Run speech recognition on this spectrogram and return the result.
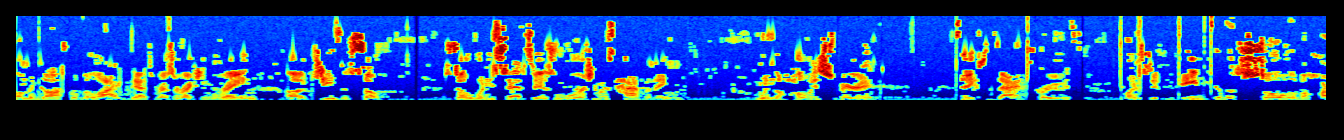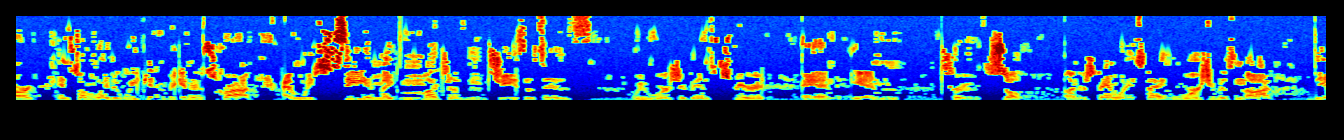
on the gospel, the life, death, resurrection, reign of Jesus. So so what he says is worship is happening when the Holy Spirit takes that truth, plunges it deep to the soul of a heart in some way that we can't begin to describe, and we see and make much of who Jesus is. We worship in spirit and in truth. So, understand what he's saying. Worship is not the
